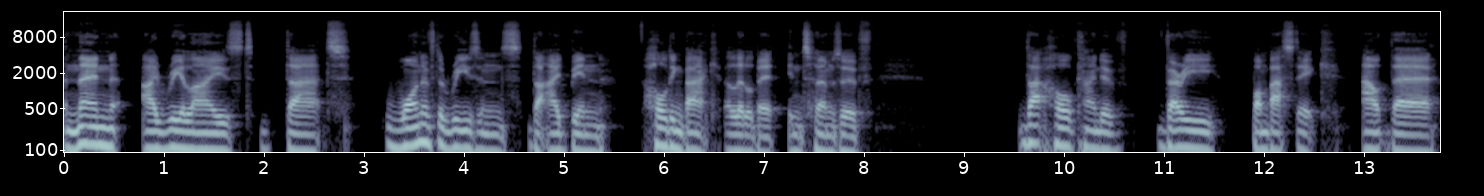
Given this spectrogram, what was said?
And then I realized that one of the reasons that I'd been holding back a little bit in terms of that whole kind of very bombastic, out there,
